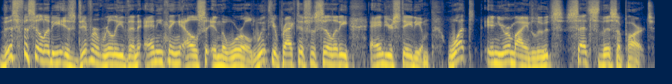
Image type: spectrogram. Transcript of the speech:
This facility is different really than anything else in the world with your practice facility and your stadium. What in your mind, Lutz, sets this apart?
